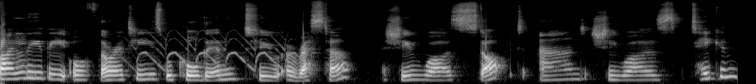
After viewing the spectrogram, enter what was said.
Finally, the authorities were called in to arrest her. She was stopped and she was taken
